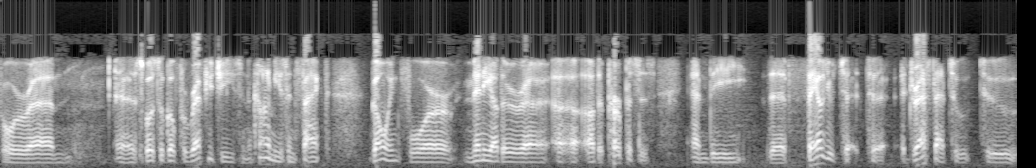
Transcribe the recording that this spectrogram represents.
for um, uh, supposed to go for refugees and economies. In fact, going for many other uh, uh, other purposes, and the the failure to, to address that to to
